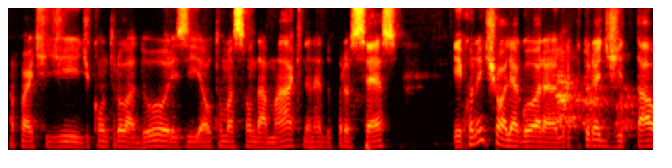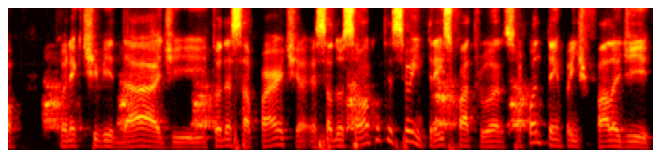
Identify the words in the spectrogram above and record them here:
a parte de, de controladores e automação da máquina, né, do processo. E quando a gente olha agora a agricultura digital, conectividade e toda essa parte, essa adoção aconteceu em 3, 4 anos. Há quanto tempo a gente fala de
